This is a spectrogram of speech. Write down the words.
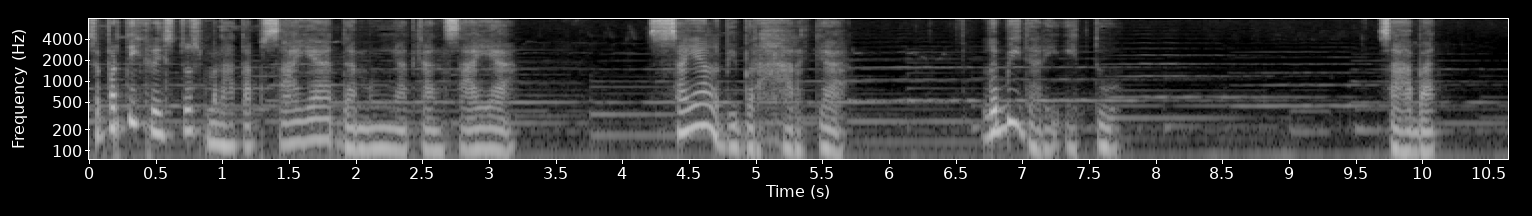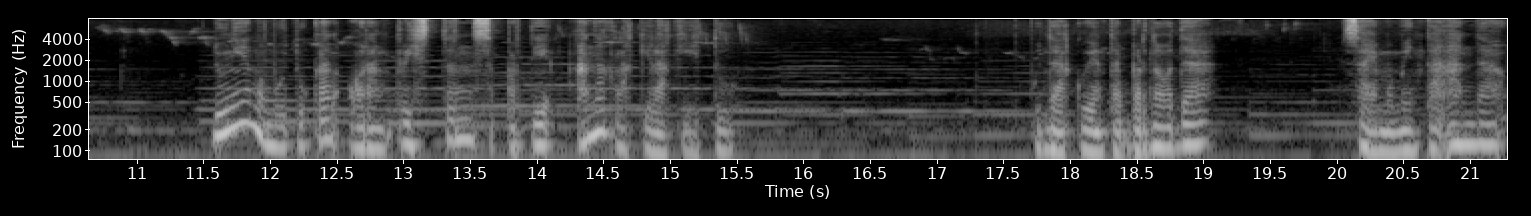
Seperti Kristus menatap saya dan mengingatkan saya, saya lebih berharga. Lebih dari itu, sahabat, Dunia membutuhkan orang Kristen seperti anak laki-laki itu. Bundaku yang tak bernoda, saya meminta Anda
